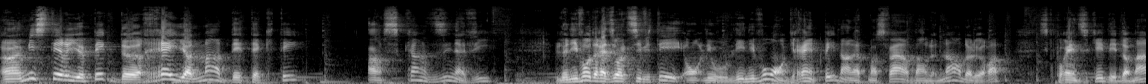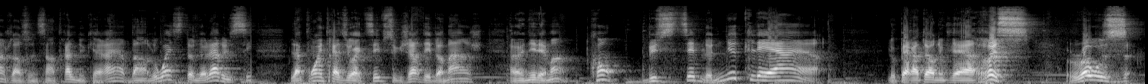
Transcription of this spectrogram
un mystérieux pic de rayonnement détecté en Scandinavie. Le niveau de radioactivité, les niveaux ont grimpé dans l'atmosphère dans le nord de l'Europe, ce qui pourrait indiquer des dommages dans une centrale nucléaire dans l'ouest de la Russie. La pointe radioactive suggère des dommages à un élément combustible nucléaire. L'opérateur nucléaire russe Rose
